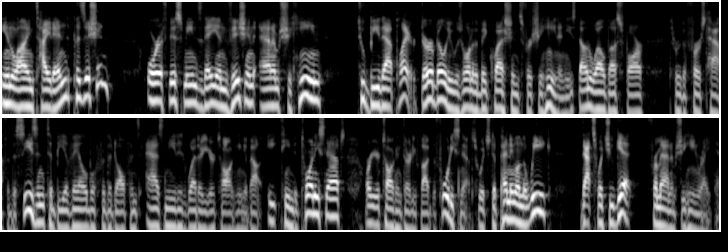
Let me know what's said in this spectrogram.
inline tight end position, or if this means they envision Adam Shaheen to be that player. Durability was one of the big questions for Shaheen, and he's done well thus far through the first half of the season to be available for the Dolphins as needed, whether you're talking about 18 to 20 snaps or you're talking 35 to 40 snaps, which, depending on the week, that's what you get from Adam Shaheen right now.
